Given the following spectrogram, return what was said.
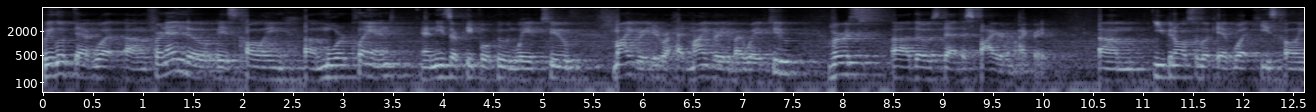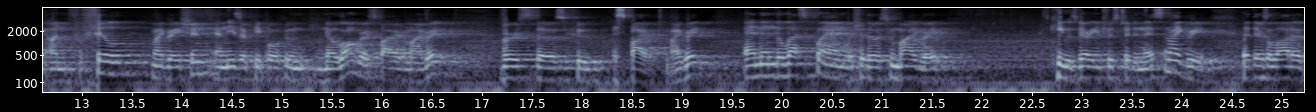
We looked at what um, Fernando is calling uh, more planned, and these are people who in wave two migrated or had migrated by wave two, versus uh, those that aspire to migrate. Um, you can also look at what he's calling unfulfilled migration, and these are people who no longer aspire to migrate versus those who aspire to migrate. And then the less planned, which are those who migrate. He was very interested in this, and I agree that there's a lot of,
